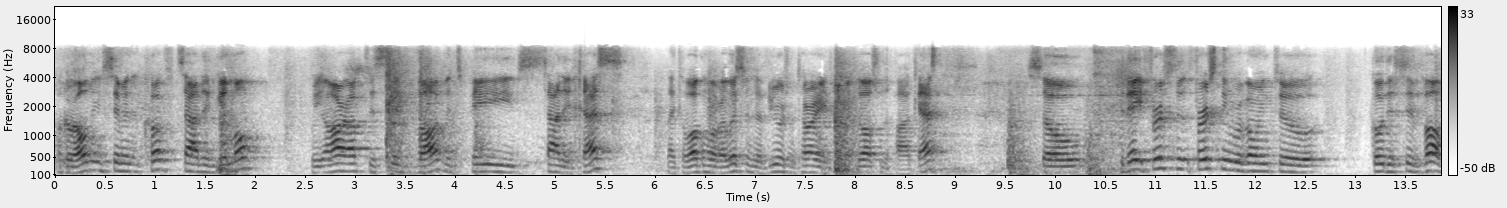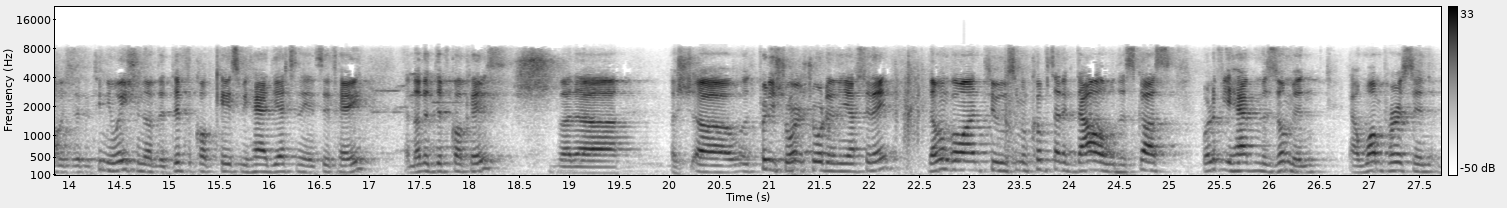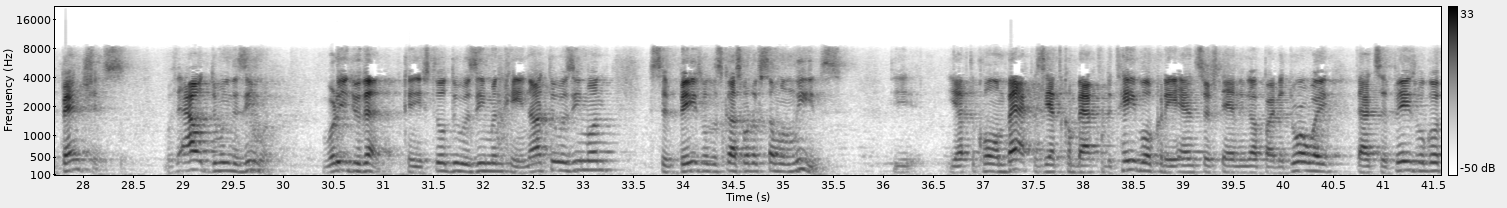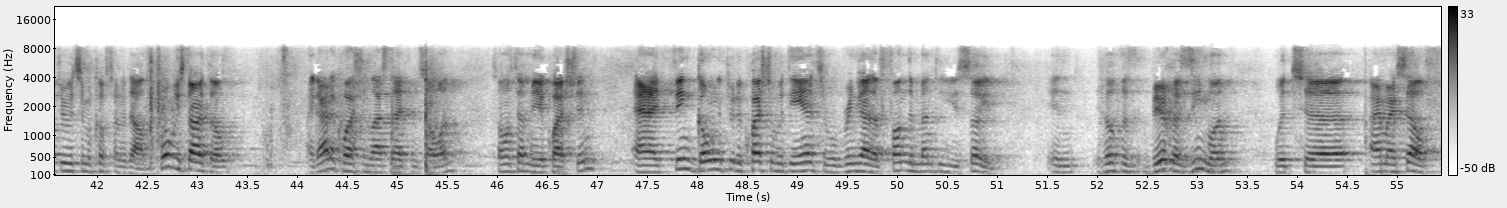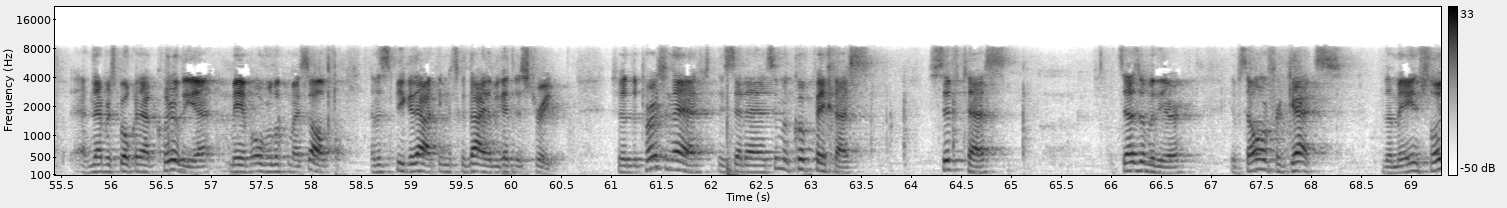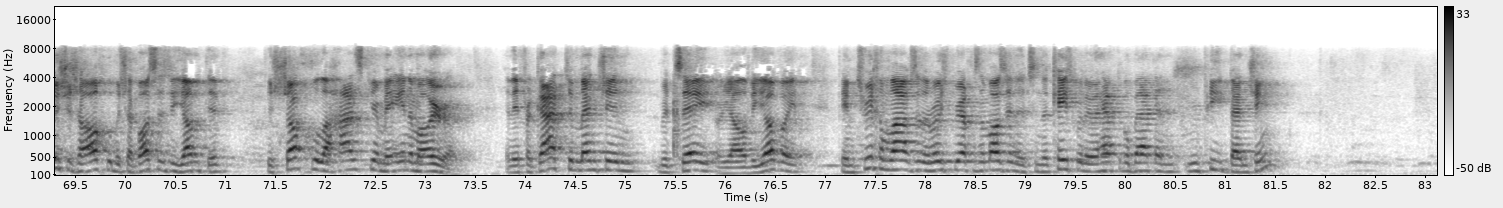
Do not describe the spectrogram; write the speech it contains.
Okay, we're holding Simon Kuf Tzadik Gimel. We are up to Sif Vav. It's page Tzadik Ches. I'd like to welcome all our listeners and viewers from Torah and as well from the podcast. So today, first first thing we're going to go to Siv Vav, which is a continuation of the difficult case we had yesterday in Siv Hay. Another difficult case, but uh, uh, was pretty short, shorter than yesterday. Then we'll go on to Simon Kuf Tzadik Dal. We'll discuss what if you have Mizumin and one person benches without doing the zimun. What do you do then? Can you still do a zimun? Can you not do a zimun? Siv Beis will discuss what if someone leaves. You, you have to call him back because he have to come back to the table. Can he answer standing up by the doorway? That's it. Beis will go through some Kuf Gadal. Before we start though, I got a question last night from someone. Someone sent me a question, and I think going through the question with the answer will bring out a fundamental yisoid in Hilchas Bircha Zimun, which uh, I myself have never spoken out clearly yet, may have overlooked myself, and let's speak it out. I think it's good that we get this straight. So the person asked, they said, uh, Simon Kuf Peches, Sif Tes, it says over there, if someone forgets the main Shloisha Sha'achu B'Shabbos is the Yamtiv, V'Shachu Lahazkir Me'ena Ma'ira, and they forgot to mention Ritzei or Yalav Yavai, V'Im Trichim Lavs of the Rosh Hamazin, it's in the case where they would have to go back and repeat benching.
